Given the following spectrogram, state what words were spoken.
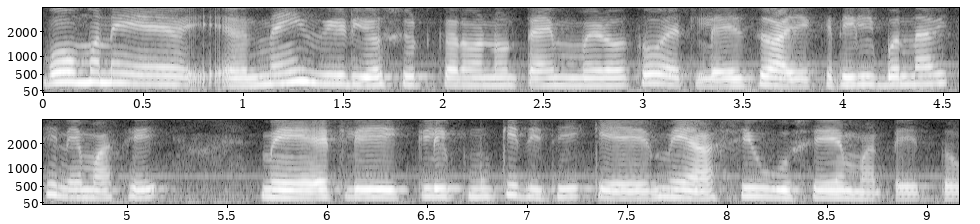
બહુ મને નહીં વીડિયો શૂટ કરવાનો ટાઈમ મળ્યો હતો એટલે જો આ એક રીલ બનાવી હતી ને એમાંથી મેં એટલી ક્લિપ મૂકી દીધી કે મેં આ સીવવું છે એ માટે. તો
